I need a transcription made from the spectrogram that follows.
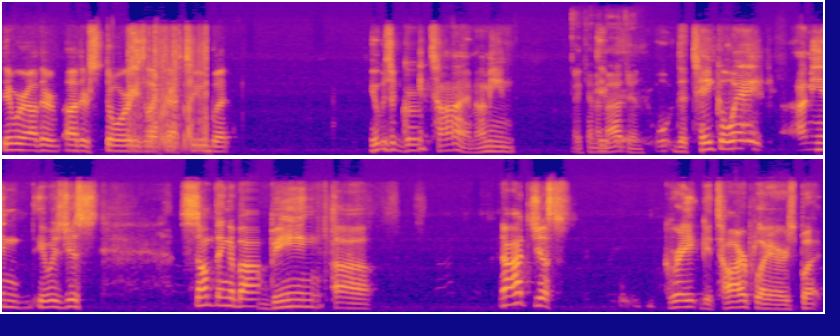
there were other other stories like that too, but it was a great time. I mean, I can it- imagine. the takeaway. I mean, it was just something about being uh, not just great guitar players, but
